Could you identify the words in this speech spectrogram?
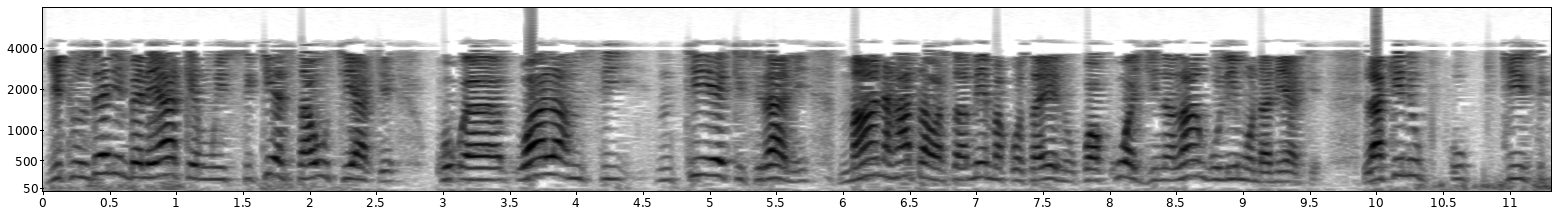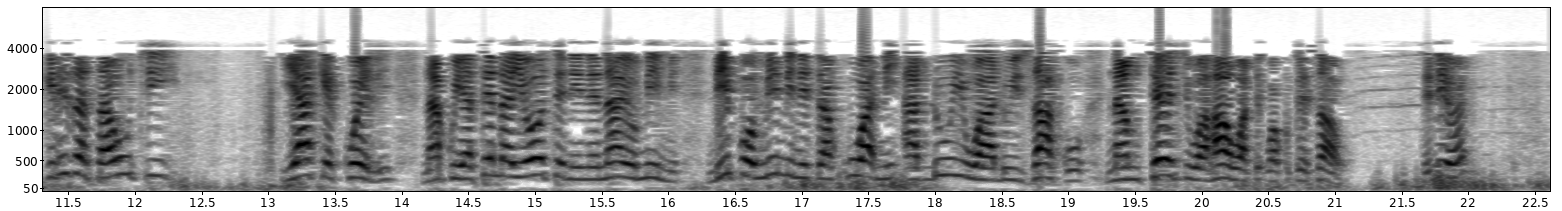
Jitunzeni mbele yake mwisikie sauti yake ku, uh, wala msimtie kisirani maana hata wasamee makosa yenu kwa kuwa jina langu limo ndani yake. Lakini ukisikiliza sauti yake kweli na kuyatenda yote ninenayo mimi ndipo mimi nitakuwa ni adui wa adui zako na mtesi wa hao wa wakutesao sindio eh?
